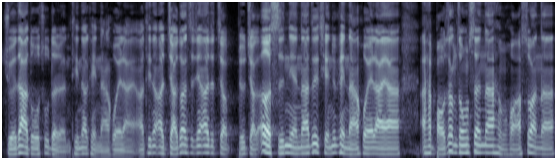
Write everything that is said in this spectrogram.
绝大多数的人听到可以拿回来啊，听到啊，缴一段时间啊，就缴，比如缴个二十年呐、啊，这个钱就可以拿回来啊，啊，保障终身啊，很划算啊。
